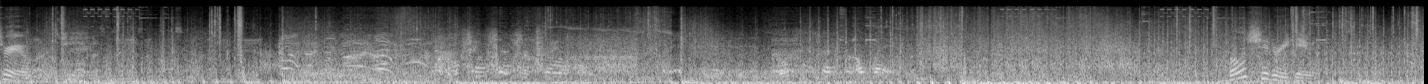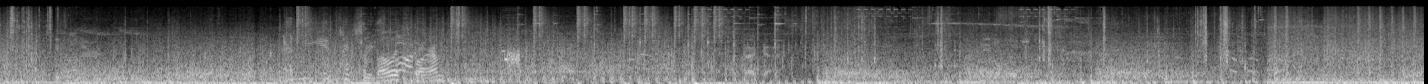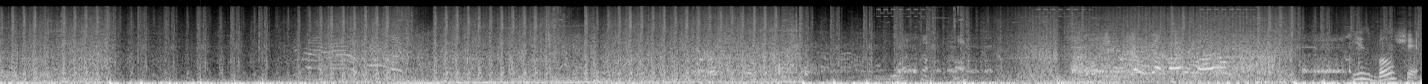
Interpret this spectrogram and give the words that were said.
true. Bullshittery dude. Took some bullets for him. That guy. Needle vision. Bullshit.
